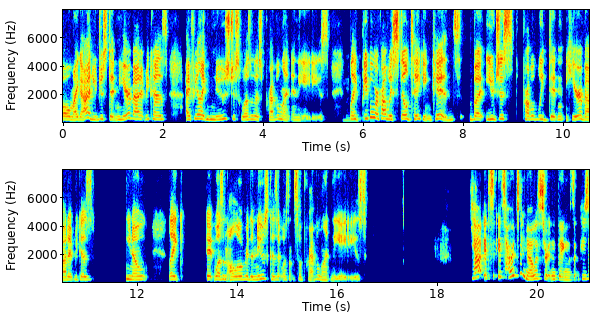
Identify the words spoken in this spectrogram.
oh my God, you just didn't hear about it because I feel like news just wasn't as prevalent in the 80s. Mhm. Like people were probably still taking kids, but you just probably didn't hear about it because, you know, like it wasn't all over the news because it wasn't so prevalent in the 80s. Yeah, it's it's hard to know certain things because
